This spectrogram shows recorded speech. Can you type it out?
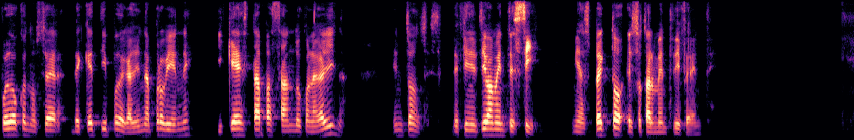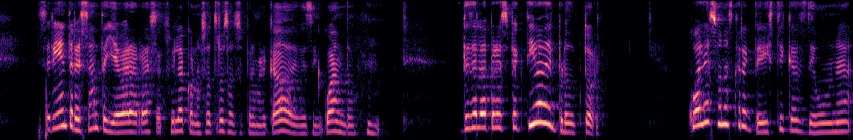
puedo conocer de qué tipo de gallina proviene y qué está pasando con la gallina. Entonces, definitivamente sí, mi aspecto es totalmente diferente. Sería interesante llevar a Raza Azula con nosotros al supermercado de vez en cuando. Desde la perspectiva del productor, ¿cuáles son las características de una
